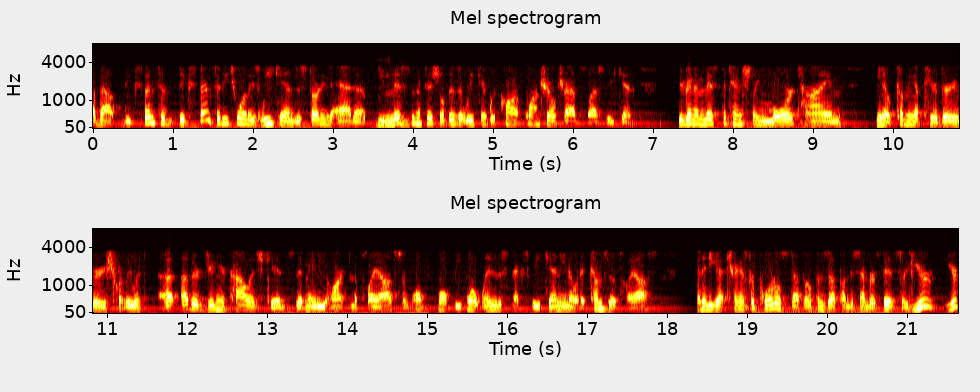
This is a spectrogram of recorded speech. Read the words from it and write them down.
about the expensive the expense of each one of these weekends is starting to add up. You Mm-hmm. missed an official visit weekend with Quan- Quantrell Travis last weekend. You're going to miss potentially more time, you know, coming up here very very shortly with uh, other junior college kids that maybe aren't in the playoffs or won't won't be won't win this next weekend. You know, when it comes to the playoffs. And then you got transfer portal stuff opens up on December 5th. So your your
